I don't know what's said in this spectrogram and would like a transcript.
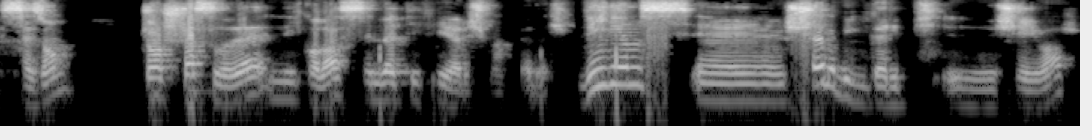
sezon George Russell ve Nicolas Latifi yarışmaktadır. Williams e, şöyle bir garip e, şey var.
